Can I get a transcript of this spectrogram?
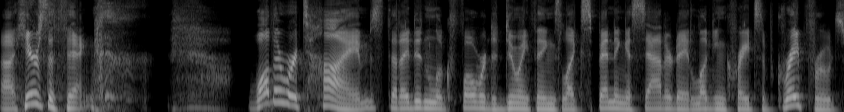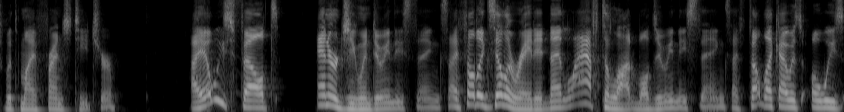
Uh, here's the thing. While there were times that I didn't look forward to doing things like spending a Saturday lugging crates of grapefruits with my French teacher, I always felt energy when doing these things. I felt exhilarated and I laughed a lot while doing these things. I felt like I was always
